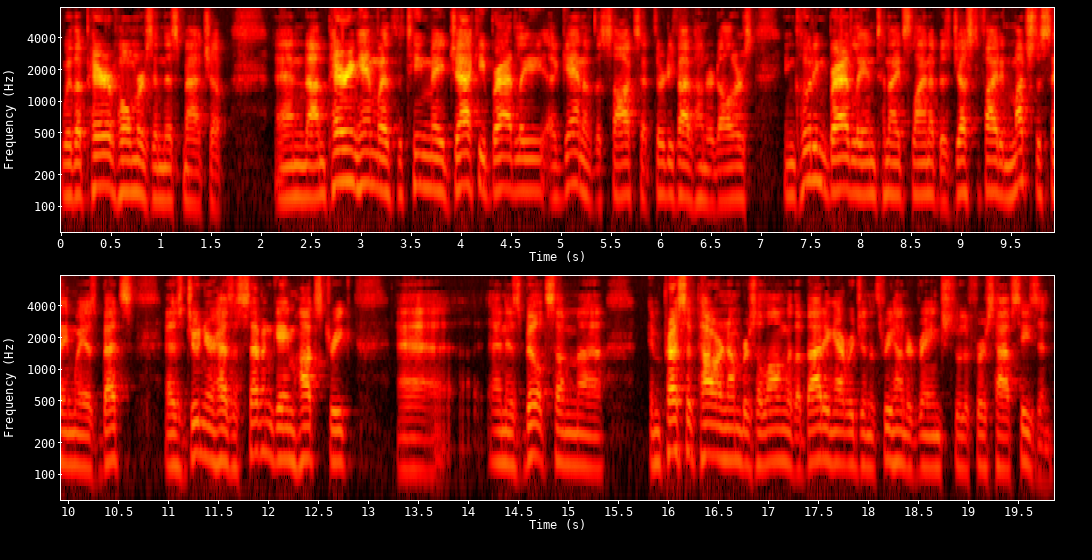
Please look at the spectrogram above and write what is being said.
with a pair of homers in this matchup. And I'm pairing him with the teammate Jackie Bradley, again of the Sox, at $3,500. Including Bradley in tonight's lineup is justified in much the same way as Betts, as Junior has a seven game hot streak uh, and has built some. Uh, impressive power numbers along with a batting average in the 300 range through the first half season.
